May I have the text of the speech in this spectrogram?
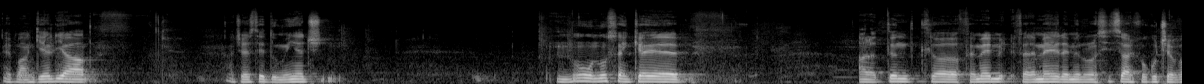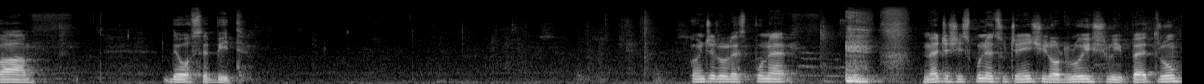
Evanghelia acestei duminici nu, nu se încheie arătând că femei, femeile mironosițe ar fi făcut ceva deosebit. Îngerul le spune, merge și spuneți ucenicilor lui și lui Petru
